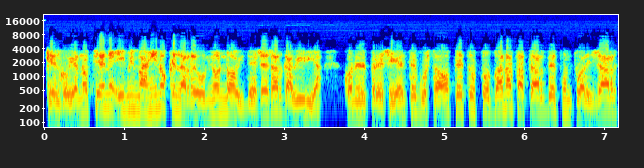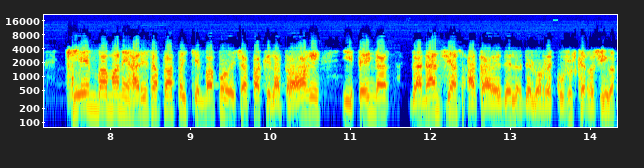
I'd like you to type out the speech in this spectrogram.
que el gobierno tiene y me imagino que en la reunión hoy de César Gaviria con el presidente Gustavo Petro, pues van a tratar de puntualizar quién va a manejar esa plata y quién va a aprovechar para que la trabaje y tenga ganancias a través de, los recursos que reciban.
